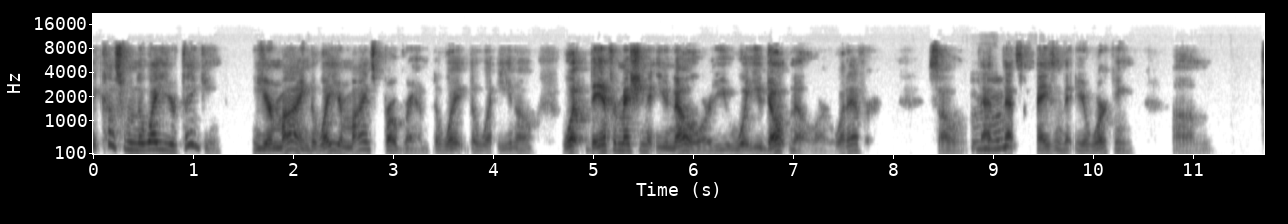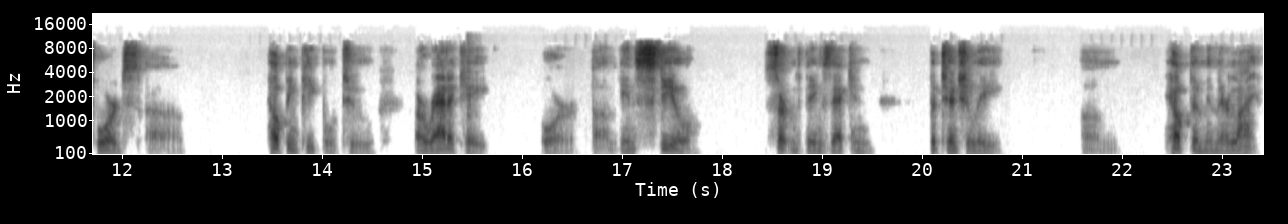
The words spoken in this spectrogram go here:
It comes from the way you're thinking, your mind, the way your mind's programmed, the way the way you know what the information that you know or you what you don't know or whatever. So that Mhm. that's amazing that you're working um, towards uh, helping people to eradicate or um, instill certain things that can potentially um, help them in their life.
